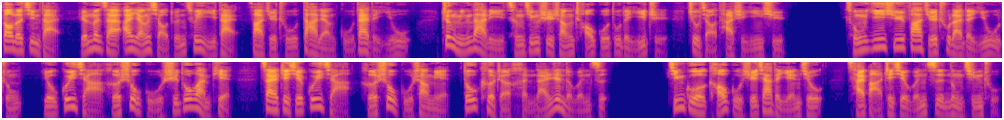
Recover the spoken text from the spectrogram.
到了近代，人们在安阳小屯村一带发掘出大量古代的遗物。证明那里曾经是商朝国都的遗址，就叫它是殷墟。从殷墟发掘出来的遗物中有龟甲和兽骨十多万片，在这些龟甲和兽骨上面都刻着很难认的文字。经过考古学家的研究，才把这些文字弄清楚。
